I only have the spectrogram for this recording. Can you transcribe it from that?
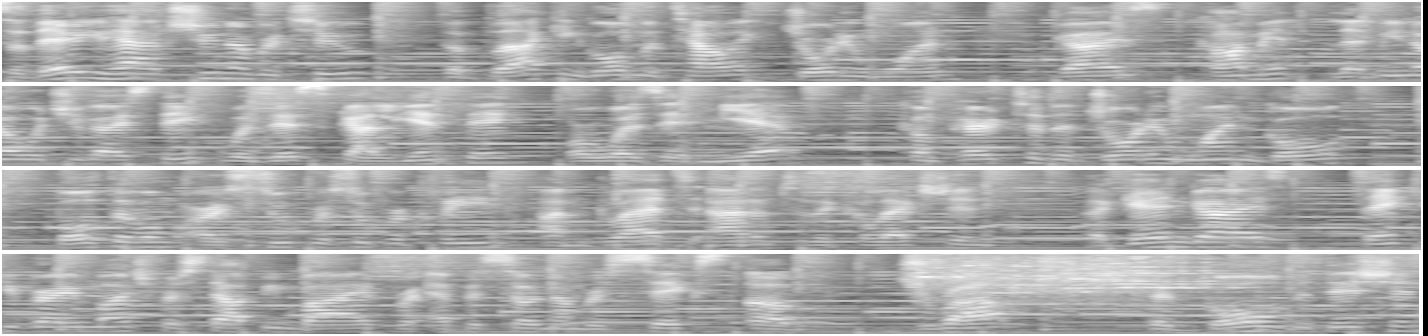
So there you have shoe number two, the black and gold metallic Jordan 1. Guys, comment, let me know what you guys think. Was this caliente or was it miel? Compared to the Jordan 1 gold, both of them are super, super clean. I'm glad to add them to the collection. Again, guys, thank you very much for stopping by for episode number six of Drop, the gold edition.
